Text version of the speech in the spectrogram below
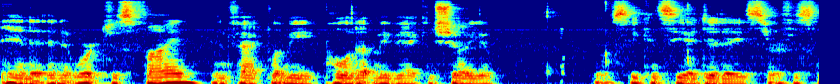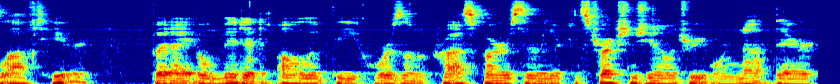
and it, and it worked just fine. In fact, let me pull it up. Maybe I can show you. So you can see I did a surface loft here, but I omitted all of the horizontal crossbars that are either construction geometry or not there.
